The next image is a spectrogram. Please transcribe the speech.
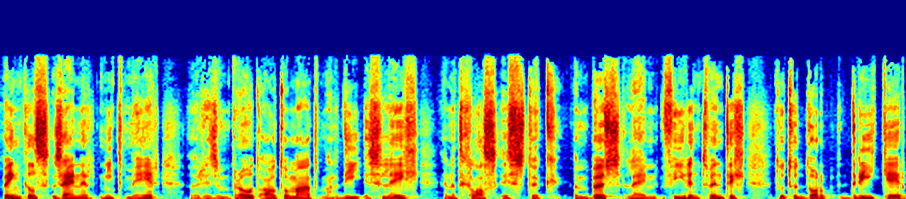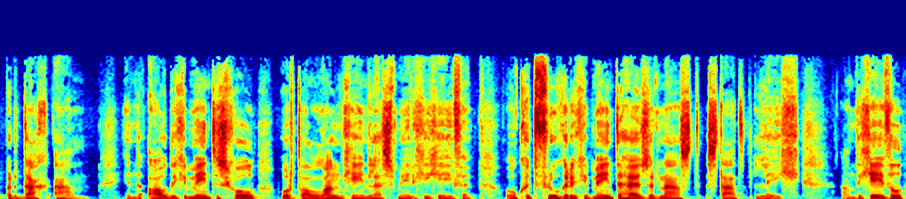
Winkels zijn er niet meer. Er is een broodautomaat, maar die is leeg en het glas is stuk. Een bus, lijn 24, doet het dorp drie keer per dag aan. In de oude gemeenteschool wordt al lang geen les meer gegeven. Ook het vroegere gemeentehuis ernaast staat leeg. Aan de gevel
